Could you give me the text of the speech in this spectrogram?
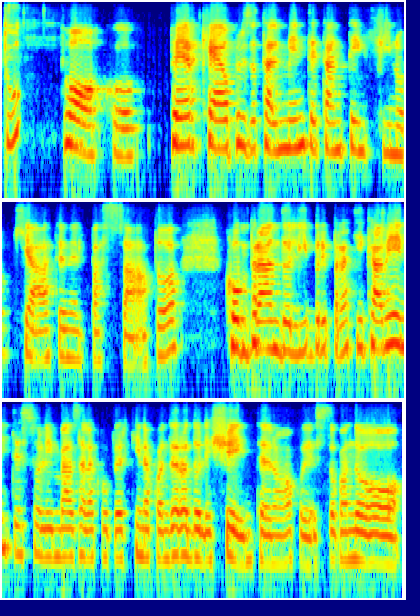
Tu? Poco, perché ho preso talmente tante infinocchiate nel passato, comprando libri praticamente solo in base alla copertina quando ero adolescente, no? Questo, quando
